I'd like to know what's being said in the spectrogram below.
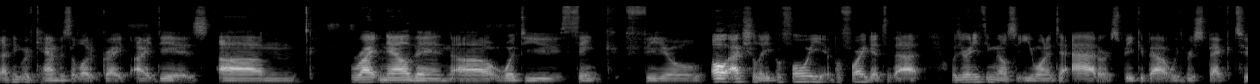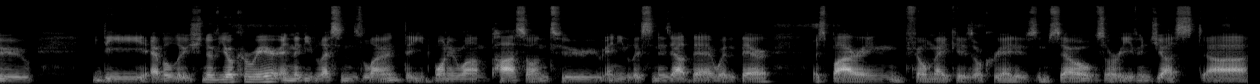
I think we've canvassed a lot of great ideas. Um, right now, then, uh, what do you think? Feel? Oh, actually, before we before I get to that, was there anything else that you wanted to add or speak about with respect to the evolution of your career and maybe lessons learned that you'd want to um, pass on to any listeners out there, whether they're aspiring filmmakers or creatives themselves, or even just uh,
